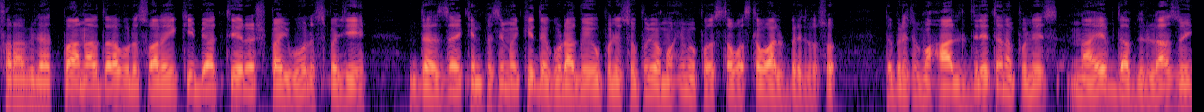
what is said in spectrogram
فراه ولایت په اناردره ولسوالۍ کې بیا تېره شپه یوولس بجې د زایکین په سیمه کې د ګوډاګیو پولیسو پر یوه مهمه پوسته وسله وال برید وشو. د برید په مهال درې تنه پولیس، نایب د عبدالله زوی،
